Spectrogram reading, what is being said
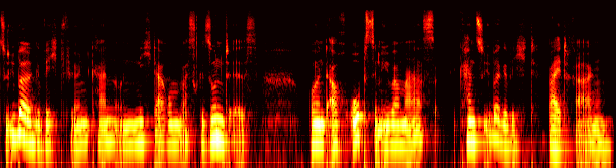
zu Übergewicht führen kann und nicht darum, was gesund ist. Und auch Obst im Übermaß kann zu Übergewicht beitragen.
